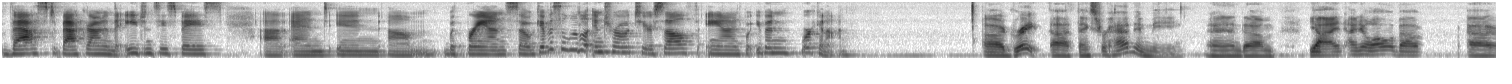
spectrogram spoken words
vast background in the agency space um, and in um, with brands. So give us a little intro to yourself and what you've been working on. Uh, great. Uh, thanks for having me. And um, yeah, I, I, know all about uh,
